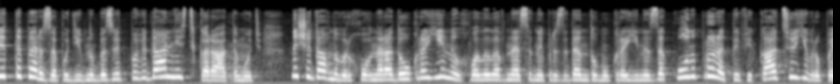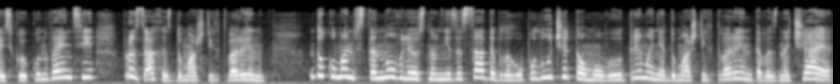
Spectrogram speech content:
Відтепер за подібну безвідповідальність каратимуть. Нещодавно Верховна Рада України ухвалила внесений президентом України закон про ратифікацію Європейської конвенції про захист домашніх тварин. Документ встановлює основні засади благополуччя та умови утримання домашніх тварин та визначає,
